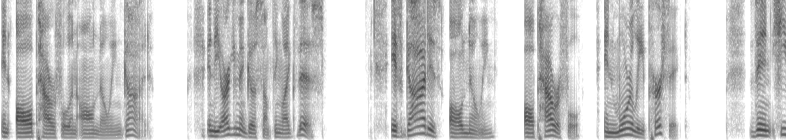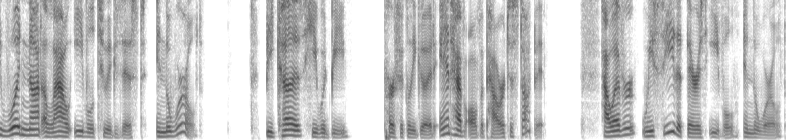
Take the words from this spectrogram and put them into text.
and all powerful and all knowing God. And the argument goes something like this If God is all knowing, all powerful, and morally perfect, then he would not allow evil to exist in the world because he would be perfectly good and have all the power to stop it. However, we see that there is evil in the world.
